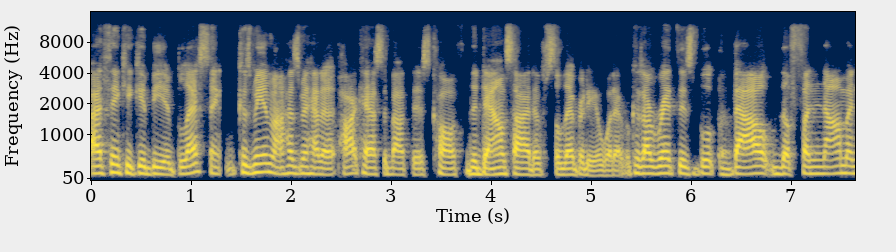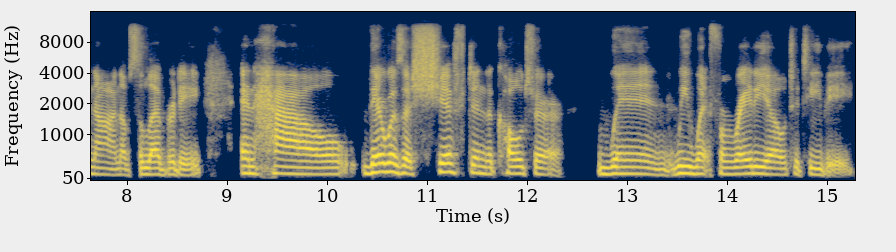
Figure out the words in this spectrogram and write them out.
I think it could be a blessing. Because me and my husband had a podcast about this called The Downside of Celebrity or whatever. Because I read this book about the phenomenon of celebrity and how there was a shift in the culture when we went from radio to TV.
